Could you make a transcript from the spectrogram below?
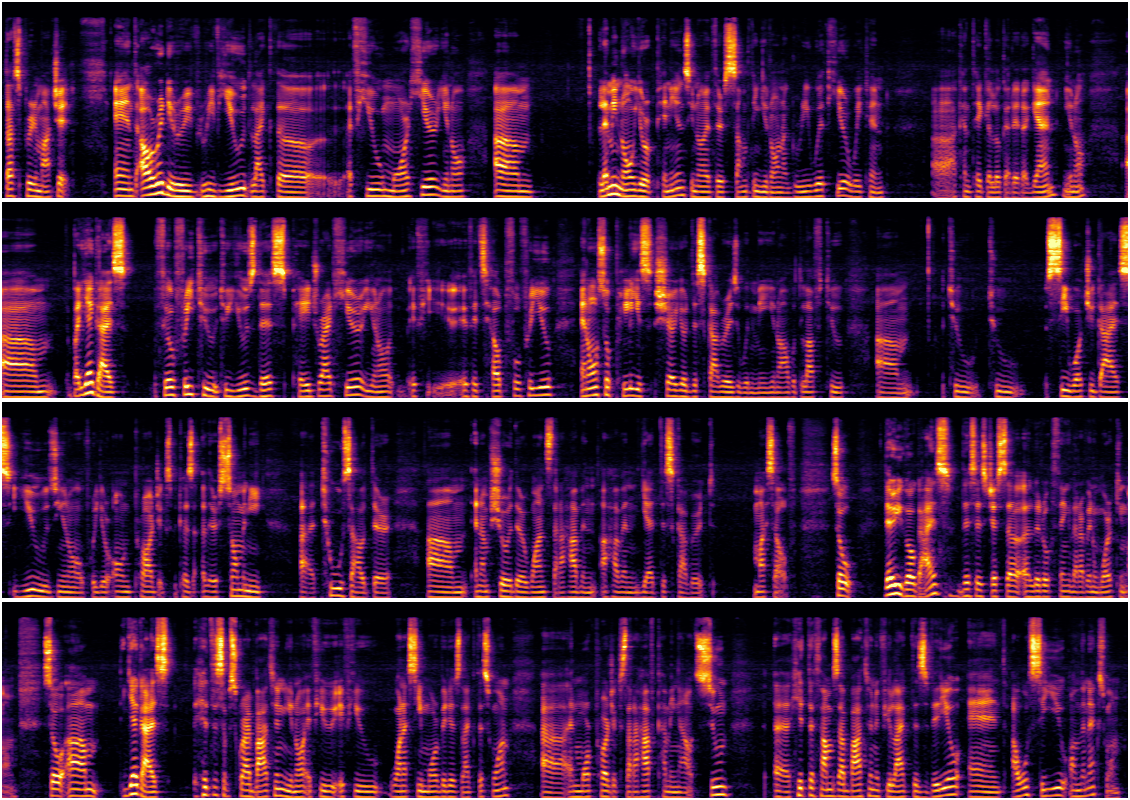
that's pretty much it. And i already re reviewed like the a few more here you know um let me know your opinions you know if there's something you don't agree with here we can uh, i can take a look at it again you know um, but yeah guys feel free to to use this page right here you know if if it's helpful for you. And also please share your discoveries with me. You know i would love to um, to to see what you guys use you know for your own projects because there's so many uh, tools out there. Um, and i'm sure there are ones that i haven't i haven't yet discovered myself. So there you go guys. This is just a, a little thing that i've been working on. So um yeah guys hit the subscribe button you know if you if you want to see more videos like this one uh, and more projects that i have coming out soon uh, hit the thumbs up button if you like this video and i will see you on the next one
